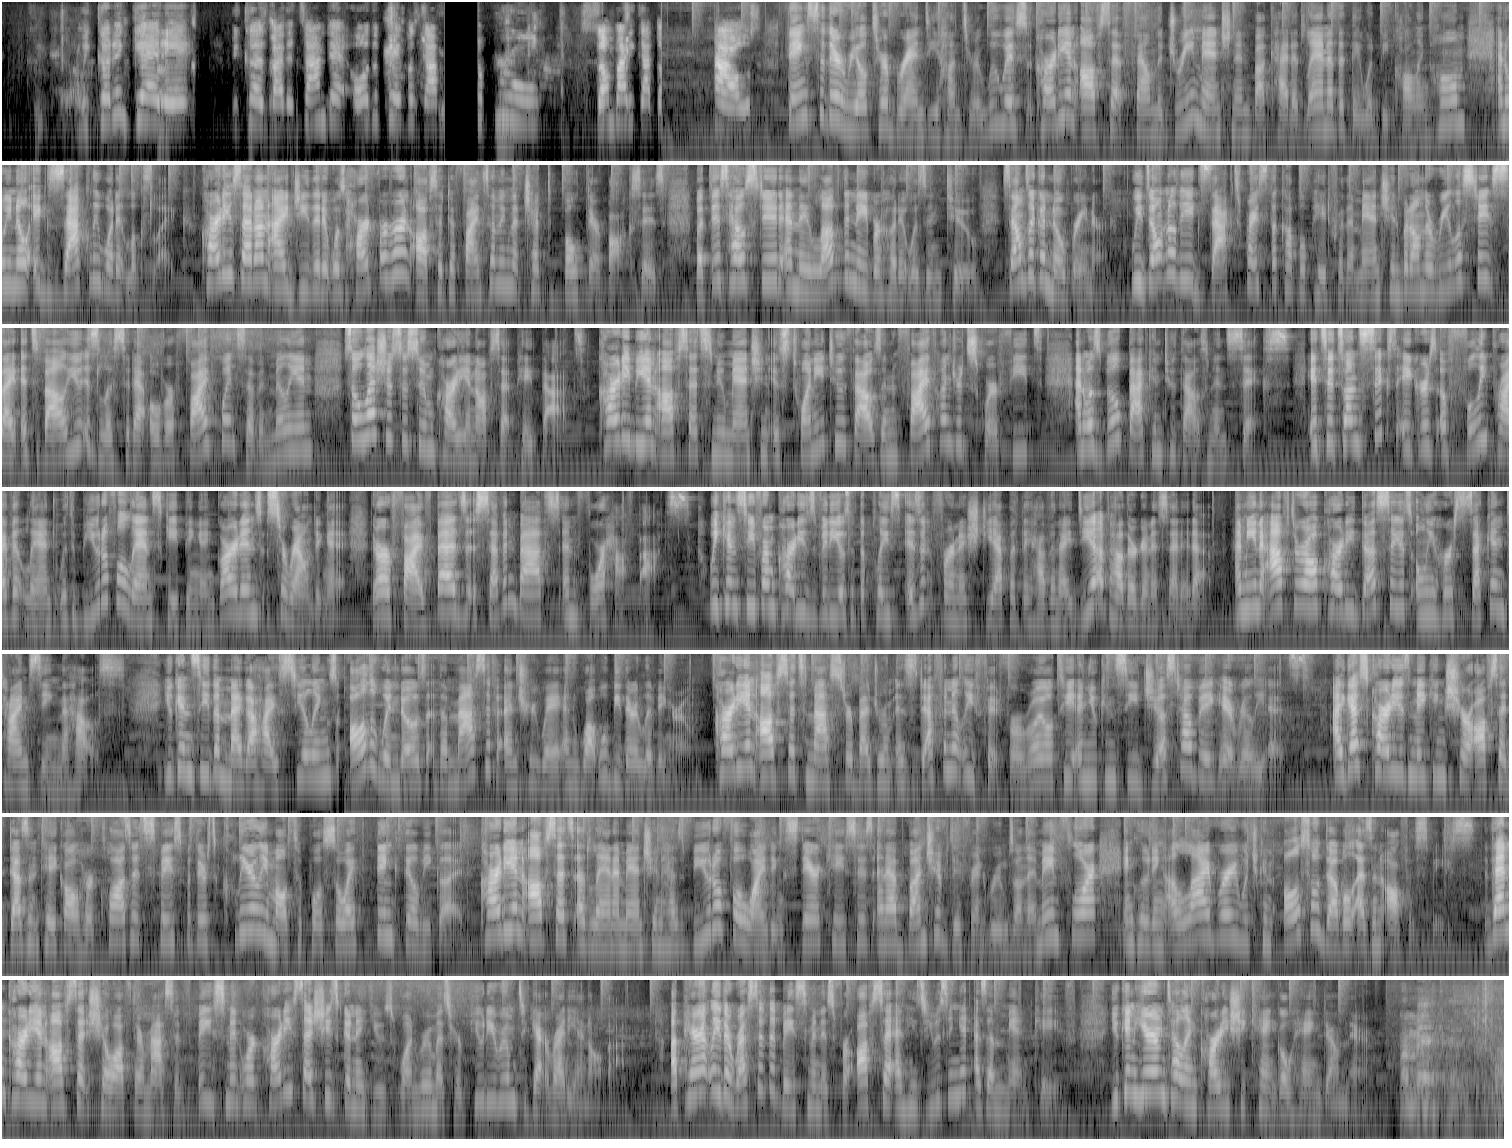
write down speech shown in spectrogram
we couldn't get it because by the time that all the papers got approved, somebody got the house. Thanks to their realtor Brandy Hunter Lewis, Cardi and Offset found the dream mansion in Buckhead, Atlanta that they would be calling home, and we know exactly what it looks like. Cardi said on IG that it was hard for her and Offset to find something that checked both their boxes, but this house did and they loved the neighborhood it was in too. Sounds like a no-brainer. We don't know the exact price the couple paid for the mansion, but on the real estate site, its value is listed at over 5.7 million, so let's just assume Cardi and Offset paid that. Cardi B and Offset's new mansion is 22,500 square feet and was built back in 2006. It sits on six acres of fully private land with beautiful landscaping and gardens surrounding it. There are five beds, seven baths, and four half baths. We can see from Cardi's videos that the place isn't furnished yet, but they have an idea of how they're gonna set it up. I mean, after all, Cardi does say it's only her second time seeing the house. You can see the mega high ceilings, all the windows, the massive entryway, and what will be their living room. Cardi and Offset's master bedroom is definitely fit for royalty, and you can see just how big it really is. I guess Cardi is making sure Offset doesn't take all her closet space, but there's clearly multiple, so I think they'll be good. Cardi and Offset's Atlanta mansion has beautiful winding staircases and a bunch of different rooms on the main floor, including a library which can also double as an office space. Then Cardi and Offset show off their massive basement where Cardi says she's gonna use one room as her beauty room to get ready and all that. Apparently the rest of the basement is for Offset and he's using it as a man cave. You can hear him telling Cardi she can't go hang down there. My man cave.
